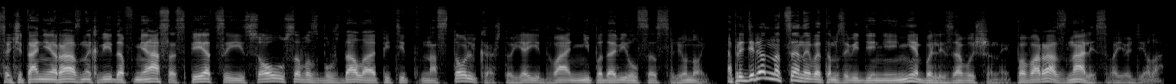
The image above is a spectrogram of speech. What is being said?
Сочетание разных видов мяса, специй и соуса возбуждало аппетит настолько, что я едва не подавился слюной. Определенно цены в этом заведении не были завышены, повара знали свое дело.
